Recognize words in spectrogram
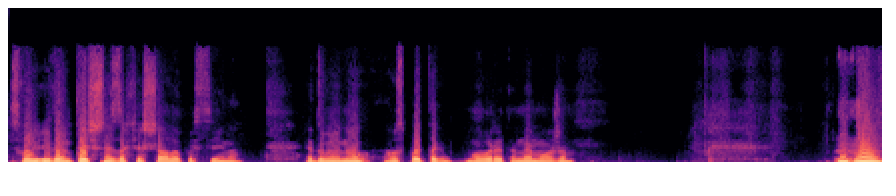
свою ідентичність захищала постійно. Я думаю, ну, Господь так говорити не може.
